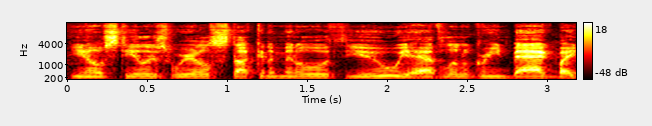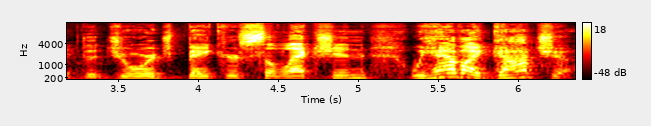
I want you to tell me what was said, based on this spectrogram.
you know, Stealers Wheel stuck in the middle with you. We have Little Green Bag by the George Baker selection. We have I Gotcha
